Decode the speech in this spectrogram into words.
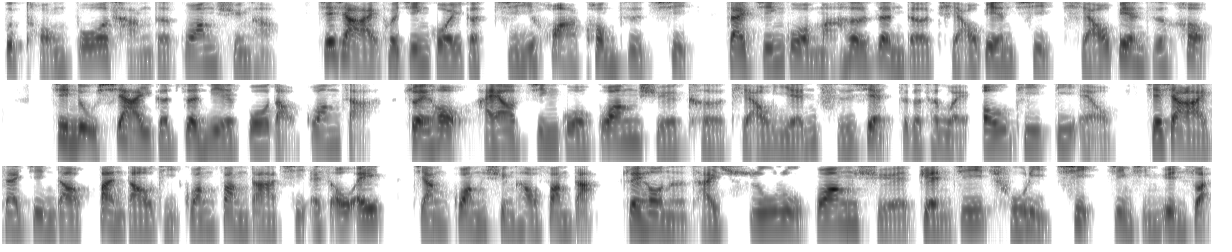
不同波长的光讯号。接下来会经过一个极化控制器，再经过马赫认德调变器调变之后。进入下一个阵列波导光闸，最后还要经过光学可调延迟线，这个称为 OTDL。接下来再进到半导体光放大器 SOA，将光讯号放大，最后呢才输入光学卷积处理器进行运算，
